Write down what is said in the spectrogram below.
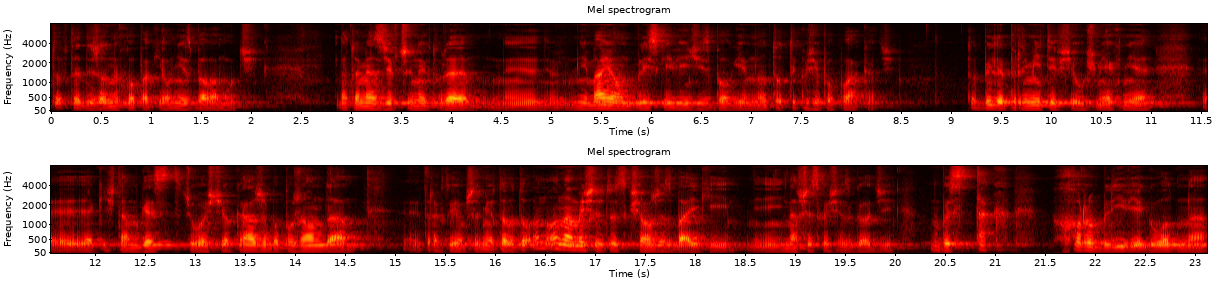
To wtedy żaden chłopak ją nie zbałamuci. Natomiast dziewczyny, które y, nie mają bliskiej więzi z Bogiem, no to tylko się popłakać. To byle prymityw się uśmiechnie, y, jakiś tam gest czułości okaże, bo pożąda, y, traktują przedmiotowo, to on, ona myśli, że to jest książę z bajki i na wszystko się zgodzi. No bo jest tak chorobliwie głodna,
